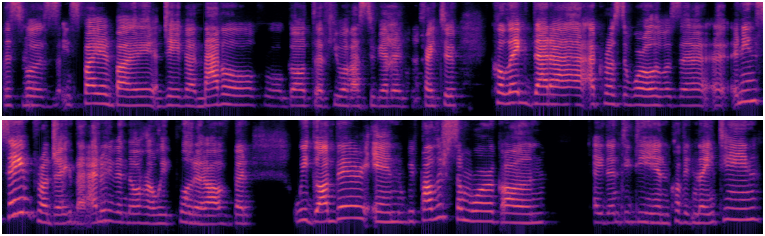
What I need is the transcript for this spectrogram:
This was mm-hmm. inspired by Jay Van who got a few of us together to try to collect data across the world. It was a, a, an insane project that I don't even know how we pulled it off, but we got there and we published some work on identity and COVID 19.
